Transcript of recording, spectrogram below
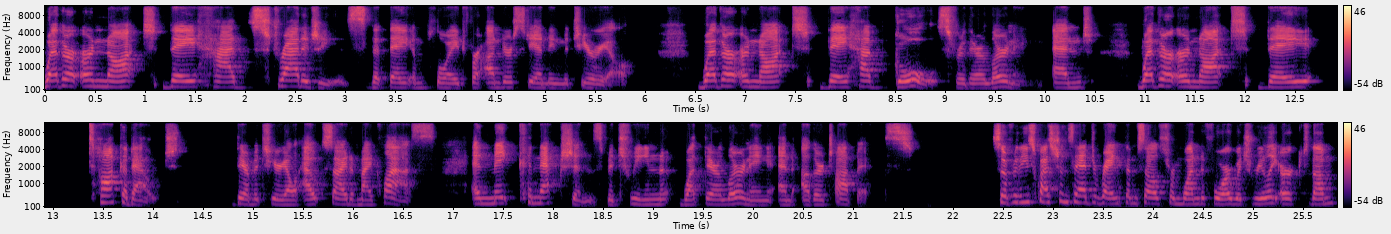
whether or not they had strategies that they employed for understanding material, whether or not they have goals for their learning and whether or not they talk about their material outside of my class and make connections between what they're learning and other topics. So for these questions, they had to rank themselves from one to four, which really irked them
